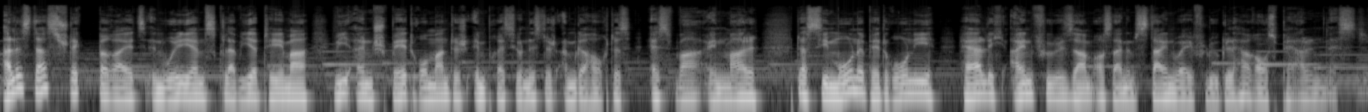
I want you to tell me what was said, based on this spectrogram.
Alles das steckt bereits in Williams Klavierthema wie ein spätromantisch-impressionistisch angehauchtes Es war einmal, das Simone Pedroni herrlich einfühlsam aus seinem Steinway-Flügel herausperlen lässt.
